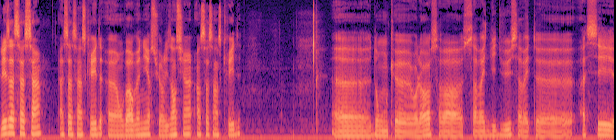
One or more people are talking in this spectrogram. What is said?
les Assassins, Assassin's Creed. on va revenir sur les anciens Assassin's Creed. donc voilà, ça va, ça va être vite vu, ça va être assez,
